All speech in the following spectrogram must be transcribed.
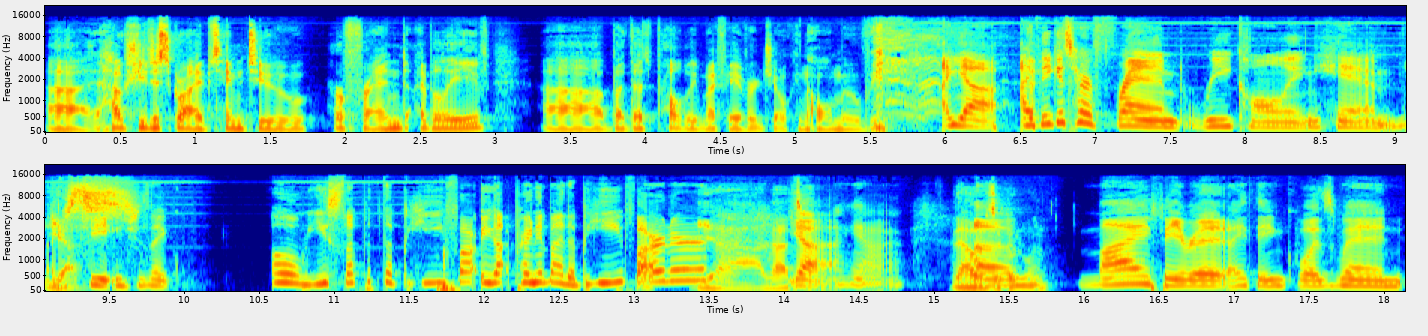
uh, how she describes him to her friend, I believe. Uh, but that's probably my favorite joke in the whole movie. Uh, yeah, I think it's her friend recalling him. Like Yes. seeing, she's like, oh, you slept with the pea fart. You got pregnant by the pea farter. Yeah, that's yeah, it. yeah. That was a good Um, one. My favorite, I think, was when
